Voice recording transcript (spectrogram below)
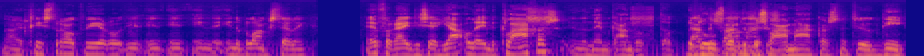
nou, gisteren ook weer in, in, in, de, in de belangstelling. Verrij die zegt ja, alleen de klagers. En dan neem ik aan dat dat bedoeld wordt de bezwaarmakers natuurlijk. Die,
